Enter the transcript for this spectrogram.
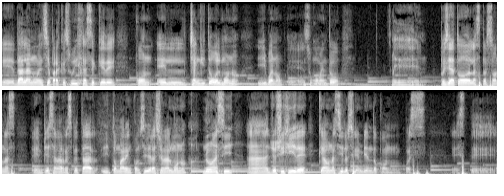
eh, da la anuencia para que su hija se quede con el changuito o el mono y bueno, eh, en su momento eh, pues ya todas las personas empiezan a respetar y tomar en consideración al mono, no así a Yoshihide, que aún así lo siguen viendo con pues este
